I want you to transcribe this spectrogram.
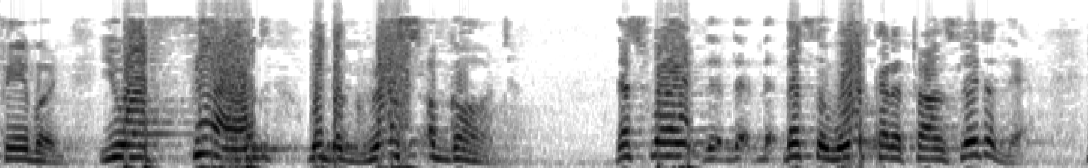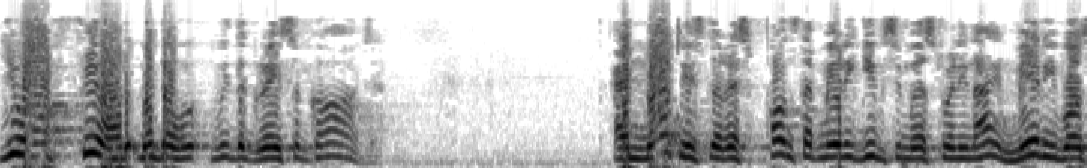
favored. You are filled with the grace of God. That's why, that's the word kind of translated there. You are filled with the, with the grace of God. And notice the response that Mary gives in verse 29. Mary was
